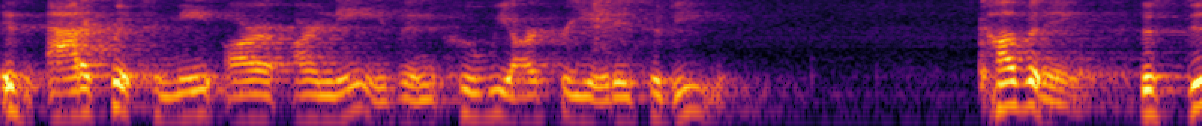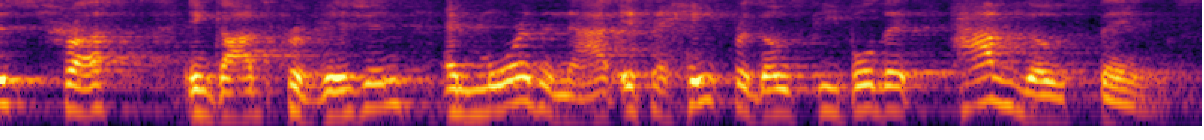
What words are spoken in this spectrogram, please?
is adequate to meet our, our needs and who we are created to be. Coveting, this distrust in God's provision, and more than that, it's a hate for those people that have those things.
